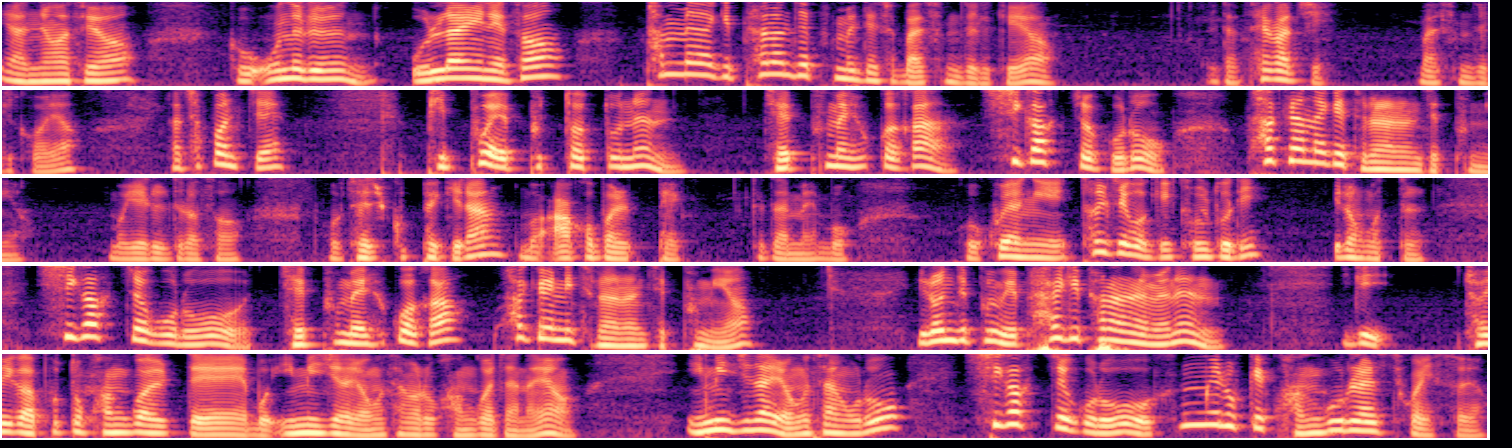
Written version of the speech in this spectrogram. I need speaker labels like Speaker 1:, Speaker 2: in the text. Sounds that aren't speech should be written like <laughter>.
Speaker 1: 예, 안녕하세요. 그 오늘은 온라인에서 판매하기 편한 제품에 대해서 말씀드릴게요. 일단 세 가지 말씀드릴 거예요. 자, 첫 번째, before after 또는 제품의 효과가 시각적으로 확연하게 드러나는 제품이요. 뭐 예를 들어서 뭐 돼지코팩이랑 뭐 악어발팩, 그 다음에 뭐그 고양이 털 제거기, 돌돌이 이런 것들 시각적으로 제품의 효과가 확연히 드러나는 제품이요. 이런 제품이 왜 팔기 편하냐면은 이게 저희가 보통 광고할 때 뭐 이미지나 영상으로 광고하잖아요. 이미지나 영상으로 시각적으로 흥미롭게 광고를 할 수가 있어요.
